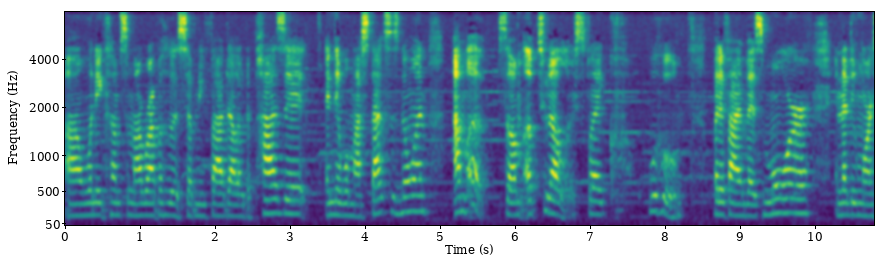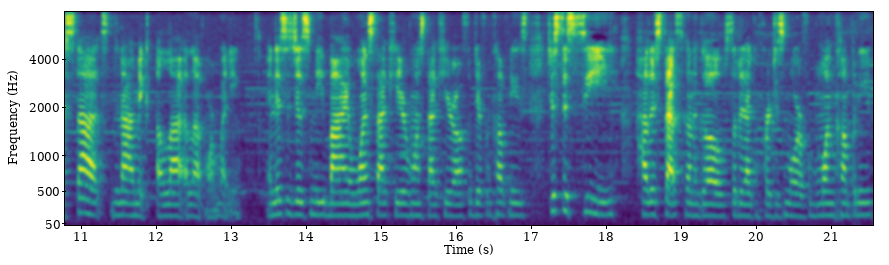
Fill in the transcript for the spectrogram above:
uh, when it comes to my robinhood $75 deposit and then what my stocks is doing i'm up. So i'm up two dollars. Like woohoo. But if i invest more and i do more stocks then i make a lot a lot more money and this is just me buying one stock here, one stock here off of different companies just to see how their stock's gonna go so that I can purchase more from one company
